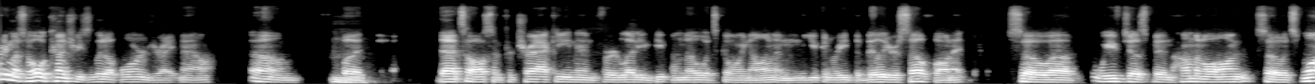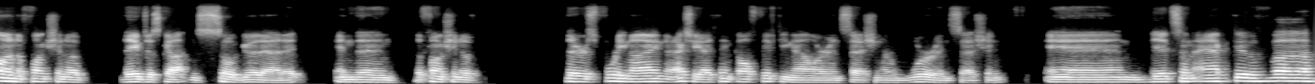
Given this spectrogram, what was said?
pretty much the whole country's lit up orange right now. Um but that's awesome for tracking and for letting people know what's going on and you can read the bill yourself on it. So uh, we've just been humming along. So it's one a function of they've just gotten so good at it and then the function of there's 49 actually i think all 50 now are in session or were in session. And it's an active uh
